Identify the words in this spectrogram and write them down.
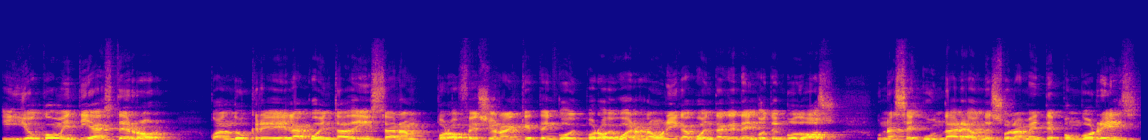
Y yo cometía este error cuando creé la cuenta de Instagram profesional que tengo hoy por hoy. Bueno, es la única cuenta que tengo. Tengo dos, una secundaria donde solamente pongo reels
